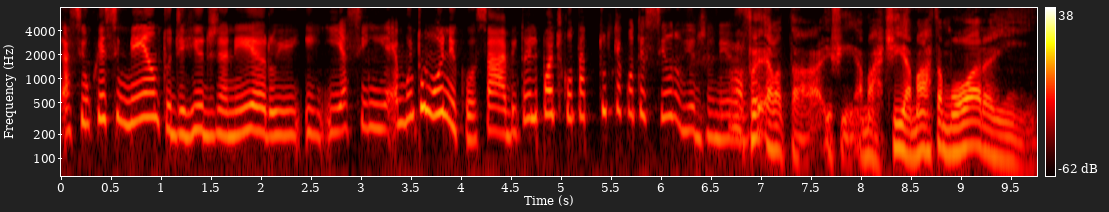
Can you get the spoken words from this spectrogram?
assim o conhecimento de Rio de Janeiro e, e, e, assim é muito único, sabe? Então ele pode contar tudo que aconteceu no Rio de Janeiro. Ela, foi, ela tá, enfim, a Martinha, a Marta mora em,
